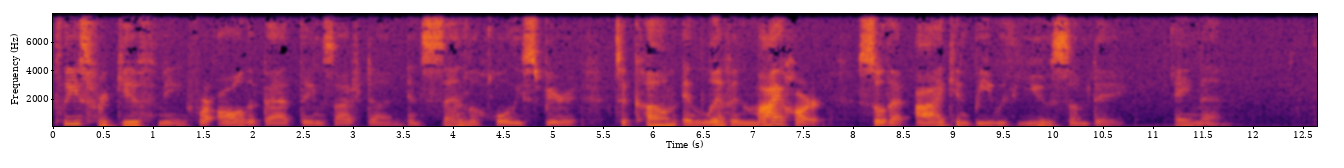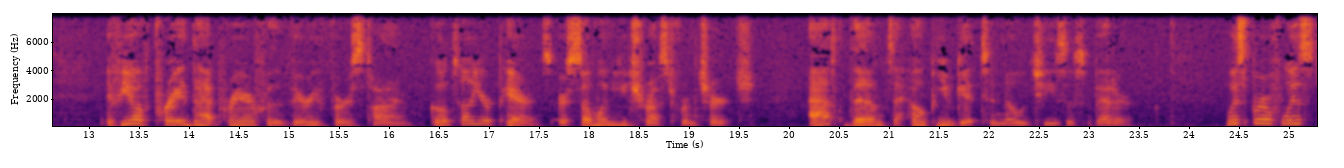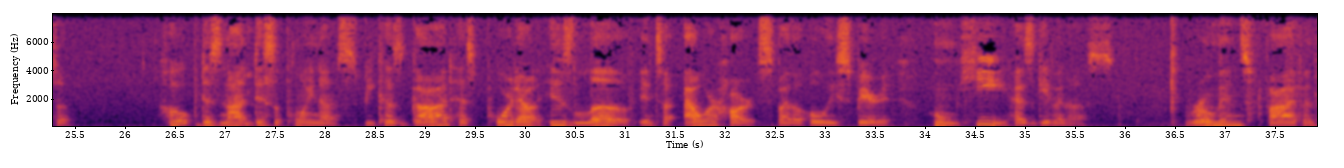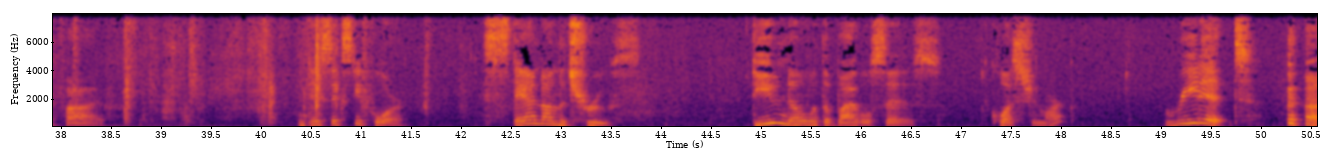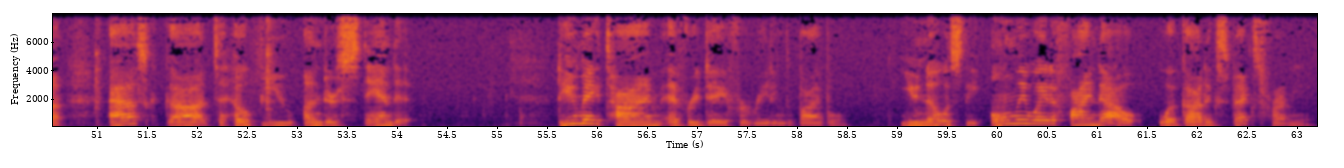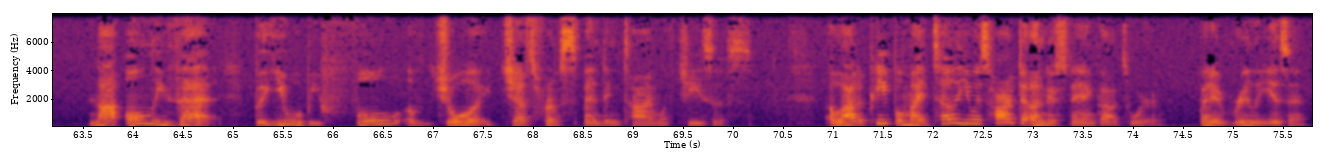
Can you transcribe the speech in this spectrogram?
Please forgive me for all the bad things I've done and send the Holy Spirit to come and live in my heart so that I can be with you someday. Amen. If you have prayed that prayer for the very first time, go tell your parents or someone you trust from church. Ask them to help you get to know Jesus better. Whisper of wisdom. Hope does not disappoint us because God has poured out his love into our hearts by the Holy Spirit, whom he has given us. Romans 5 and 5. day 64. Stand on the truth. Do you know what the Bible says? Question mark. Read it. Ask God to help you understand it. Do you make time every day for reading the Bible? You know it's the only way to find out what God expects from you. Not only that, but you will be full of joy just from spending time with Jesus. A lot of people might tell you it's hard to understand God's Word, but it really isn't.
